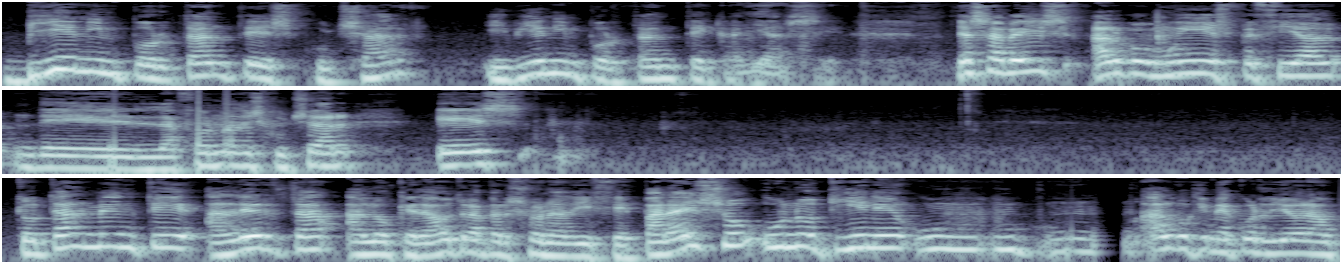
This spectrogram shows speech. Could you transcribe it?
bien importante escuchar y bien importante callarse. Ya sabéis, algo muy especial de la forma de escuchar es totalmente alerta a lo que la otra persona dice. Para eso uno tiene un, algo que me acuerdo yo ahora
